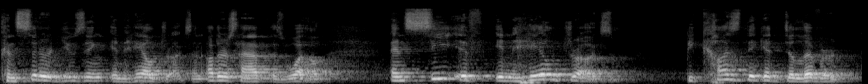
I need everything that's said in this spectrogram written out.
considered using inhaled drugs, and others have as well, and see if inhaled drugs, because they get delivered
